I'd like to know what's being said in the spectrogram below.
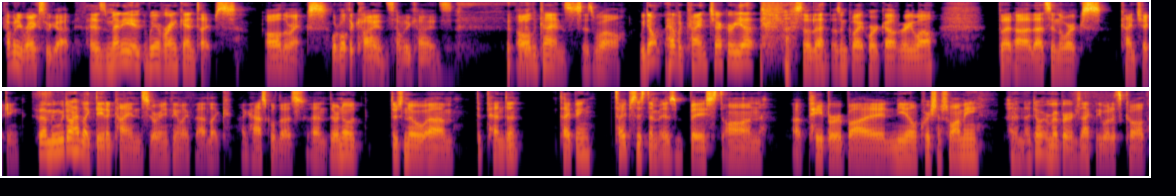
How many ranks we got? As many, we have rank n types, all the ranks. What about the kinds? How many kinds? all the kinds as well. We don't have a kind checker yet, so that doesn't quite work out very well but uh, that's in the works. Kind checking. I mean, we don't have like data kinds or anything like that, like like Haskell does, and there are no there's no um, dependent typing. Type system is based on a paper by Neel Krishnaswami, and I don't remember exactly what it's called.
